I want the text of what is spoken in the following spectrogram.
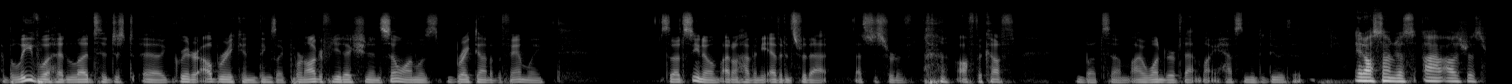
I believe, what had led to just a greater outbreak in things like pornography addiction and so on was breakdown of the family. So that's you know I don't have any evidence for that. That's just sort of off the cuff, but um, I wonder if that might have something to do with it. It also just uh, I was just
